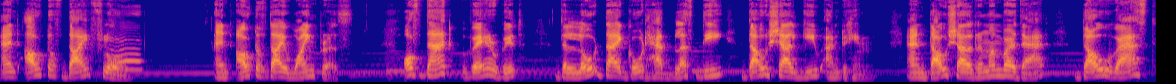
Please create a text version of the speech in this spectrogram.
and out of thy floor, and out of thy winepress. Of that wherewith the Lord thy God hath blessed thee, thou shalt give unto him. And thou shalt remember that thou wast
